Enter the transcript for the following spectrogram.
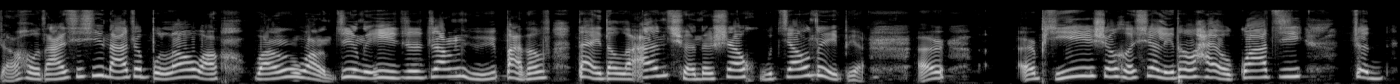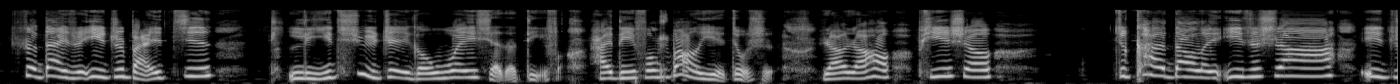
然后达西西拿着捕捞网网网进了一只章鱼，把它带到了安全的珊瑚礁那边，而。而皮医生和谢里头还有呱唧，正正带着一只白金离去这个危险的地方，海底风暴，也就是，然然后皮医生就看到了一只鲨，一只，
